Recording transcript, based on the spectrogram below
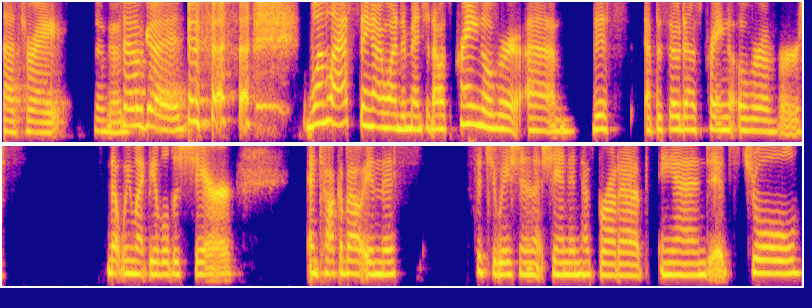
That's right. So good. So good. One last thing I wanted to mention I was praying over um, this episode, I was praying over a verse that we might be able to share and talk about in this situation that Shannon has brought up. And it's Joel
